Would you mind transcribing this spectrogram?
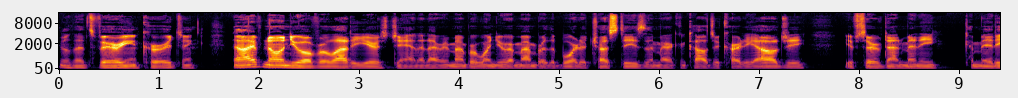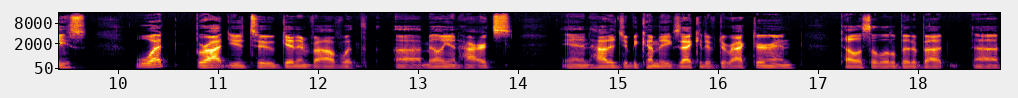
Well, that's very encouraging. Now, I've known you over a lot of years, Janet. I remember when you were a member of the Board of Trustees of the American College of Cardiology. You've served on many committees. What brought you to get involved with uh, Million Hearts, and how did you become the executive director? And tell us a little bit about uh,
